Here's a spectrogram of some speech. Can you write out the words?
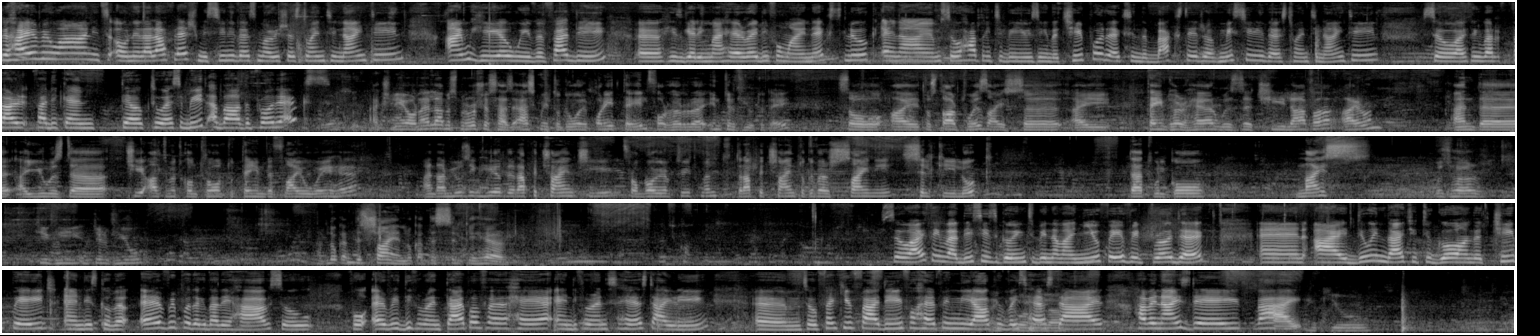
So hi everyone, it's Ornella Lafleche, Miss Universe Mauritius 2019. I'm here with Fadi. Uh, he's getting my hair ready for my next look and I am so happy to be using the Chi products in the backstage of Miss Universe 2019. So I think that Fadi can talk to us a bit about the products. Actually, Ornella Miss Mauritius has asked me to do a ponytail for her uh, interview today. So I, to start with, I, uh, I tamed her hair with the Chi Lava iron and uh, I used the Chi Ultimate Control to tame the flyaway hair. And I'm using here the Rapid Shine Chi from Royal Treatment, the Rapid Shine to give her a shiny, silky look that will go nice with her TV interview. And look at this shine, look at this silky hair. So I think that this is going to be my new favorite product and I do invite you to go on the Chi page and discover every product that they have. So for every different type of uh, hair and different hairstyling. Um, so thank you, Fadi, for helping me out Thank with this hairstyle. Have a nice day. Bye. Thank you.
